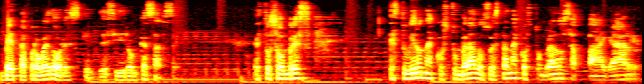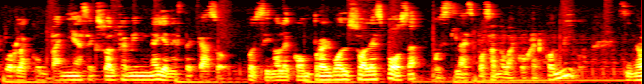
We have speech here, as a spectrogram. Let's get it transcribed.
beta proveedores que decidieron casarse, estos hombres estuvieron acostumbrados o están acostumbrados a pagar por la compañía sexual femenina y en este caso, pues si no le compro el bolso a la esposa, pues la esposa no va a coger conmigo. Si no,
